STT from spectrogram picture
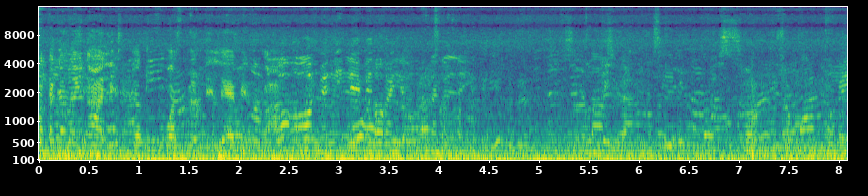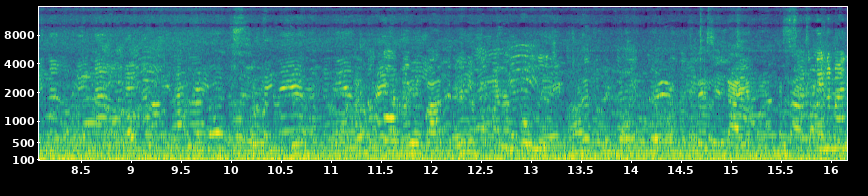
matagal na yung Alex, that was 2011 pa. Oo, 2011 pa yun. Tagal na yun. Hindi naman. Ito naman.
